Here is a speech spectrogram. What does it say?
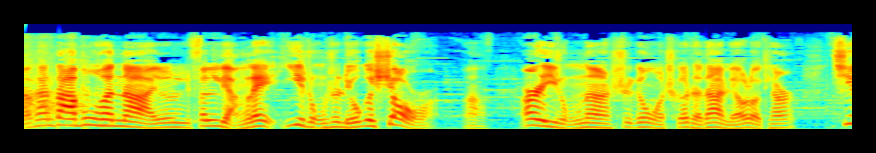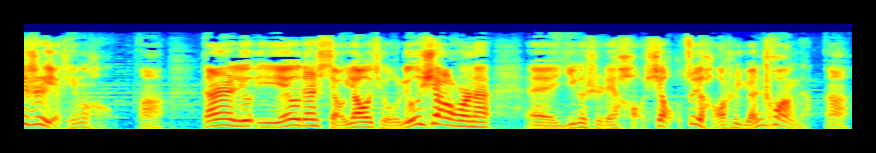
我看大部分呢，就分两类，一种是留个笑话啊。二一种呢是跟我扯扯淡聊聊天其实也挺好啊。当然留也有点小要求，留笑话呢，呃，一个是得好笑，最好是原创的啊。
